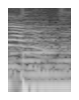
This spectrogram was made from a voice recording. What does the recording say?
saddle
